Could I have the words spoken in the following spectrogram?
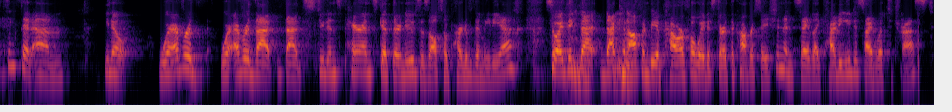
I think that um, you know wherever wherever that that students parents get their news is also part of the media. So i think mm-hmm. that that can mm-hmm. often be a powerful way to start the conversation and say like how do you decide what to trust?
